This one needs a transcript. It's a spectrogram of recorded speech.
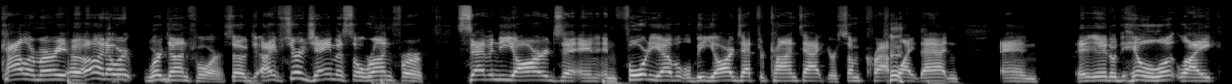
Kyler Murray. Uh, oh no, we're we're done for. So I'm sure Jameis will run for 70 yards and, and 40 of it will be yards after contact or some crap like that. And and it, will he'll look like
